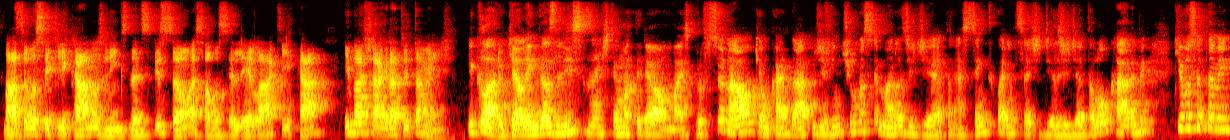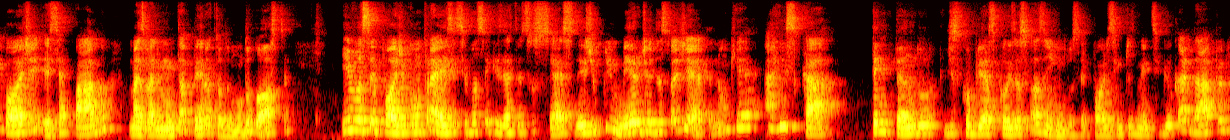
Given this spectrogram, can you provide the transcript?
basta você clicar nos links da descrição, é só você ler lá, clicar e baixar gratuitamente. E claro que além das listas, a gente tem um material mais profissional, que é um cardápio de 21 semanas de dieta, né, 147 dias de dieta low carb, que você também pode, esse é pago, mas vale muito a pena, todo mundo gosta, e você pode comprar esse se você quiser ter sucesso desde o primeiro dia da sua dieta, não quer arriscar tentando descobrir as coisas sozinho. Você pode simplesmente seguir o cardápio,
